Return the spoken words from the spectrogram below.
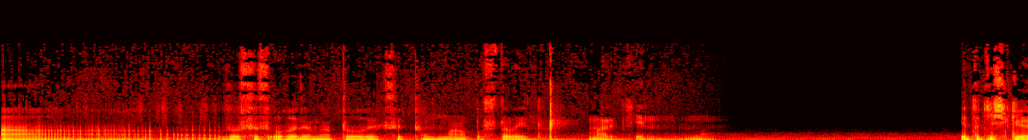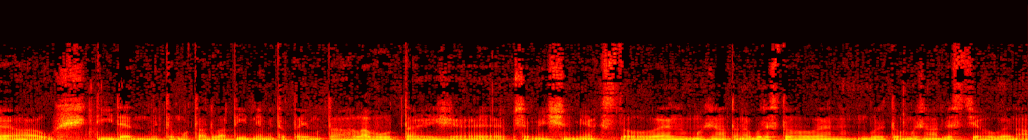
A zase s ohledem na to, jak se k tomu má postavit Martin. No. Je to těžké a už týden mi to motá, dva týdny mi to tady motá hlavu, takže přemýšlím, jak z toho ven. Možná to nebude z toho ven, bude to možná 200 hoven a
